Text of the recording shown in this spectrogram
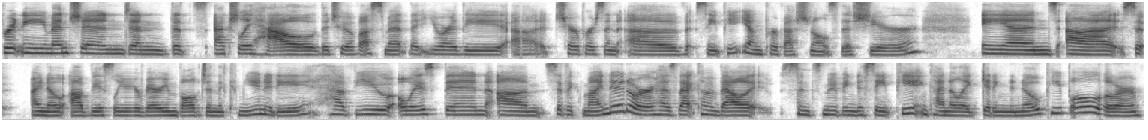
Brittany, you mentioned, and that's actually how the two of us met, that you are the uh, chairperson of St. Pete Young Professionals this year. And uh, so I know obviously you're very involved in the community. Have you always been um, civic minded, or has that come about since moving to St. Pete and kind of like getting to know people, or?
